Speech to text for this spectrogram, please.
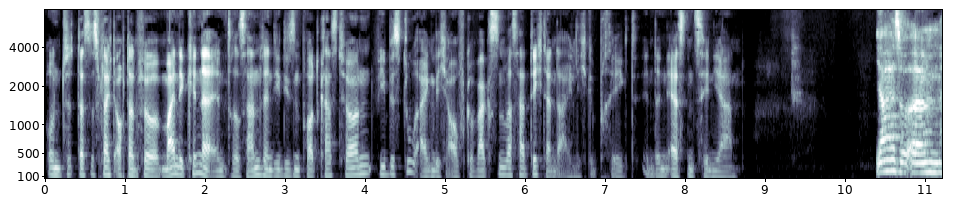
Und das ist vielleicht auch dann für meine Kinder interessant, wenn die diesen Podcast hören. Wie bist du eigentlich aufgewachsen? Was hat dich dann da eigentlich geprägt in den ersten zehn Jahren? Ja, also ähm,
